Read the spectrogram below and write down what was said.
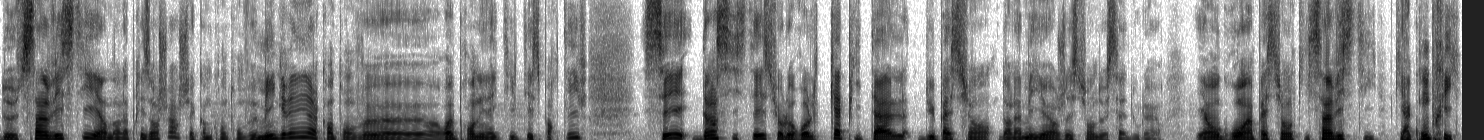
de s'investir dans la prise en charge, c'est comme quand on veut maigrir, quand on veut euh, reprendre une activité sportive, c'est d'insister sur le rôle capital du patient dans la meilleure gestion de sa douleur. Et en gros, un patient qui s'investit, qui a compris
